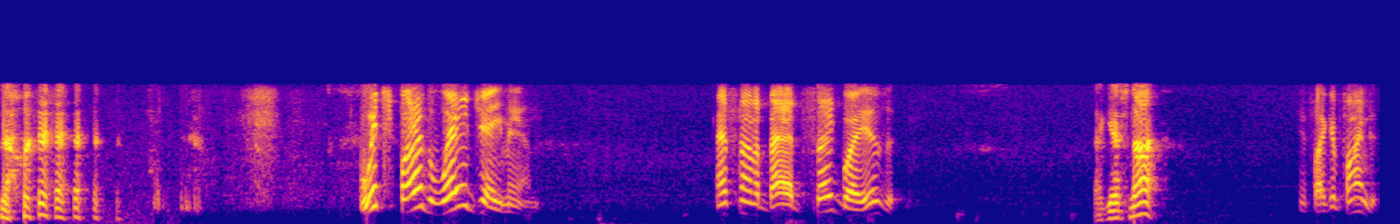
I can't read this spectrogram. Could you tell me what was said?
No. Which, by the way, J Man, that's not a bad segue, is it? I guess not. If I can find it.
